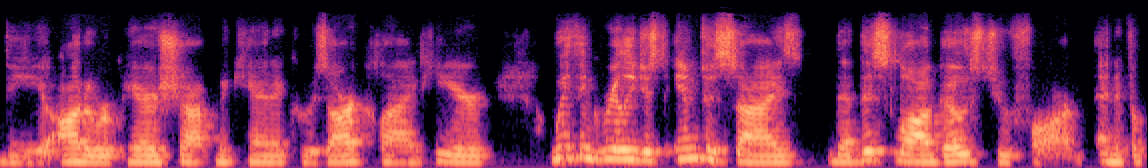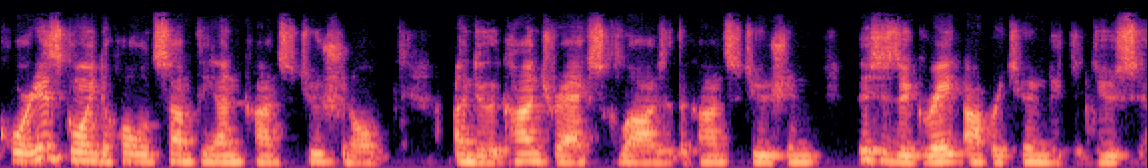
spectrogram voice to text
the auto repair shop mechanic who is our client here, we think really just emphasize that this law goes too far. And if a court is going to hold something unconstitutional under the contracts clause of the Constitution, this is a great opportunity to do so.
